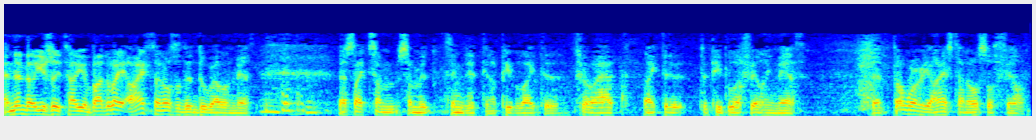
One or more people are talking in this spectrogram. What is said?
And then they'll usually tell you, by the way, Einstein also didn't do well in math. that's like some some thing that you know people like to throw at like the the people who are failing math. That don't worry, Einstein also failed.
